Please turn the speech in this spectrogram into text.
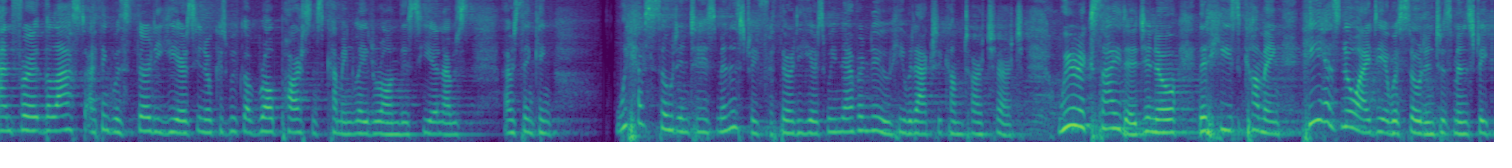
And for the last, I think it was 30 years, you know, because we've got Rob Parsons coming later on this year, and I was, I was thinking, we have sowed into his ministry for 30 years. We never knew he would actually come to our church. We're excited, you know, that he's coming. He has no idea we're sowed into his ministry,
